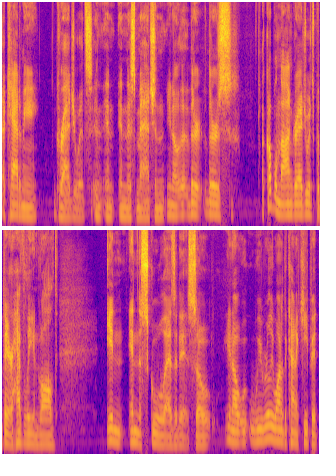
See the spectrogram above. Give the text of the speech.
Academy graduates in, in, in this match, and you know there there's a couple non-graduates, but they are heavily involved in in the school as it is. So you know, we really wanted to kind of keep it,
